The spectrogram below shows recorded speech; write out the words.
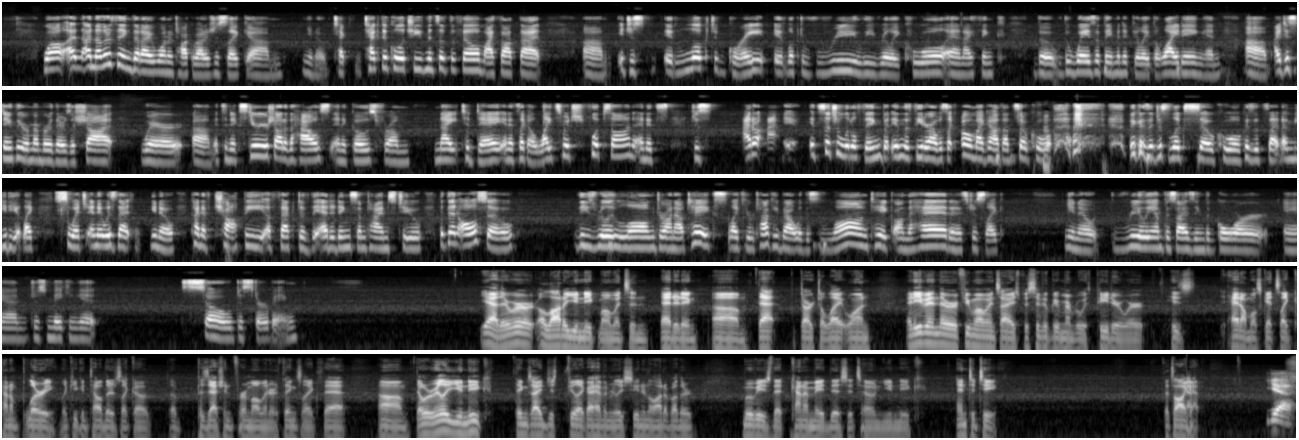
well, an- another thing that I want to talk about is just like um, you know tech- technical achievements of the film. I thought that um, it just it looked great. It looked really really cool, and I think the the ways that they manipulate the lighting and um, I distinctly remember there's a shot where um, it's an exterior shot of the house and it goes from night to day and it's like a light switch flips on and it's just I don't I, it's such a little thing but in the theater I was like oh my god that's so cool. Because it just looks so cool because it's that immediate like switch and it was that you know kind of choppy effect of the editing sometimes too. But then also these really long drawn out takes like you were talking about with this long take on the head and it's just like you know really emphasizing the gore and just making it so disturbing Yeah, there were a lot of unique moments in editing. Um, that dark to light one, and even there were a few moments I specifically remember with Peter where his head almost gets like kind of blurry, like you can tell there's like a, a possession for a moment or things like that. Um, that were really unique things. I just feel like I haven't really seen in a lot of other movies that kind of made this its own unique entity. That's all I Yeah. got. Yeah,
